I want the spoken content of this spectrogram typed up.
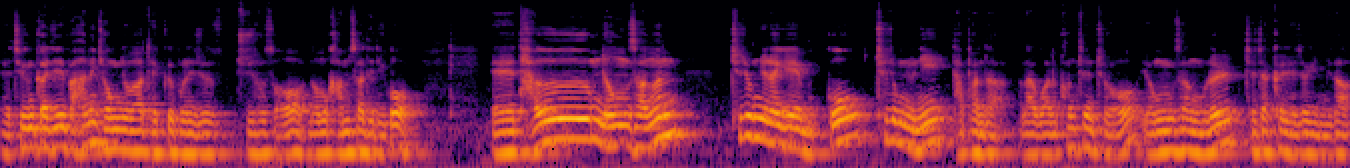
예, 지금까지 많은 격려와 댓글 보내주셔서 너무 감사드리고 예, 다음 영상은 최종윤에게 묻고 최종윤이 답한다 라고 하는 컨텐츠로 영상물을 제작할 예정입니다.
